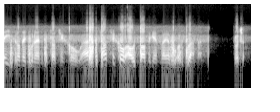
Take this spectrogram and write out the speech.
base runway 29 for touch and go. After touch and go, outbound again via force to MM. Roger.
